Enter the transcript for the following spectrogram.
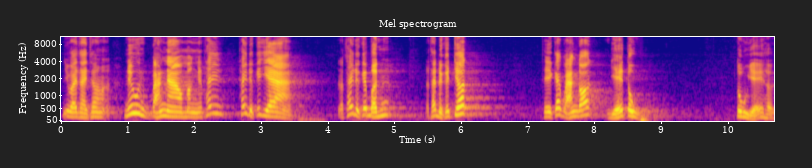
Như vậy thầy sao nếu bạn nào mà thấy thấy được cái già, rồi thấy được cái bệnh, rồi thấy được cái chết, thì các bạn đó dễ tu. Tu dễ hơn.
